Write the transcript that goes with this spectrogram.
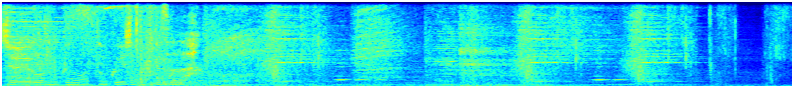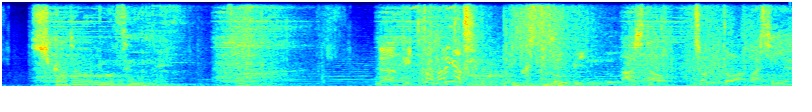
銃を抜くのは得意じゃなくてさ。仕方ありませんねラピッドファイアクソ瓶の明日をちょっとはマシにね。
